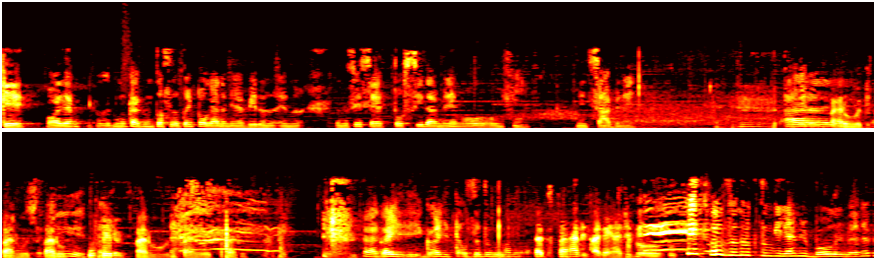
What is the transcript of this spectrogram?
Porque, olha, eu nunca vi um torcedor tão empolgado na minha vida. Eu não, eu não, sei se é torcida mesmo ou enfim. A gente sabe, né? Ai, Parou, disparou, disparou. aqui- O Verdão disparou, disparou, disparou. Agora, ele- agora ele tá usando Tá disparado e vai ganhar de novo. Ele tá usando o do Guilherme Boulos, velho.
